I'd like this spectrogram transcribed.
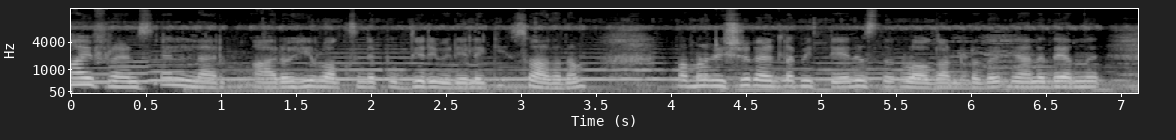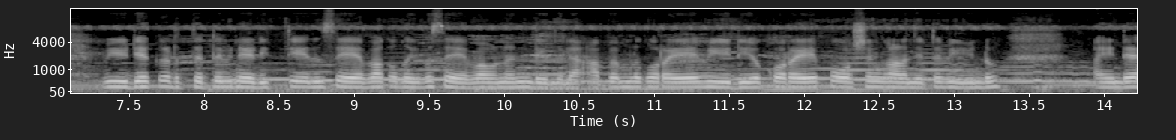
ഹായ് ഫ്രണ്ട്സ് എല്ലാവർക്കും ആരോഹി വ്ളോഗ്സിന്റെ പുതിയൊരു വീഡിയോയിലേക്ക് സ്വാഗതം. നമ്മൾ വിഷു കഴിഞ്ഞിട്ടുള്ള പിറ്റേ ദിവസത്തെ വ്ളോഗാണ് ഉള്ളത് ഞാനിത് അന്ന് വീഡിയോ ഒക്കെ എടുത്തിട്ട് പിന്നെ എഡിറ്റ് ചെയ്ത് സേവ് ആക്കാൻ നോക്കിയപ്പോൾ സേവ് ആവണമെന്നുണ്ടായിരുന്നില്ല അപ്പോൾ നമ്മൾ കുറേ വീഡിയോ കുറേ പോർഷൻ കളഞ്ഞിട്ട് വീണ്ടും അതിന്റെ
